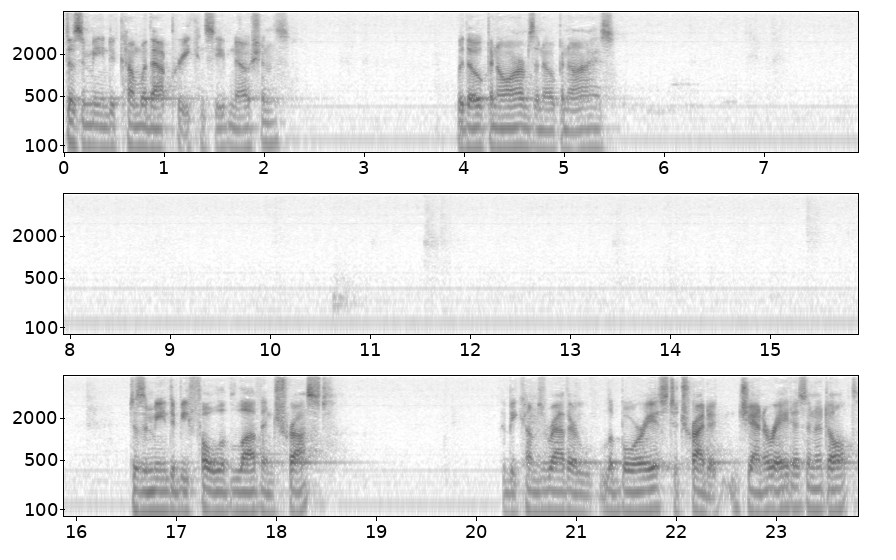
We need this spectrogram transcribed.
Does it mean to come without preconceived notions? With open arms and open eyes? Does it mean to be full of love and trust? It becomes rather laborious to try to generate as an adult.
